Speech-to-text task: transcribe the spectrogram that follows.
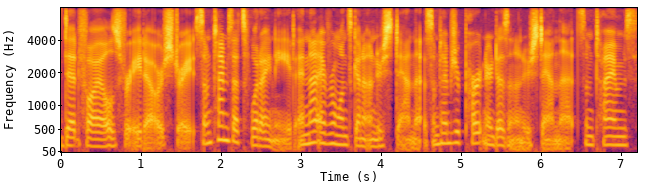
dead files for eight hours straight. Sometimes that's what I need. And not everyone's going to understand that. Sometimes your partner doesn't understand that. Sometimes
